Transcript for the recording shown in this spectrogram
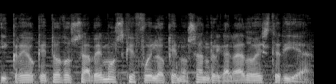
Y creo que todos sabemos qué fue lo que nos han regalado este día.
